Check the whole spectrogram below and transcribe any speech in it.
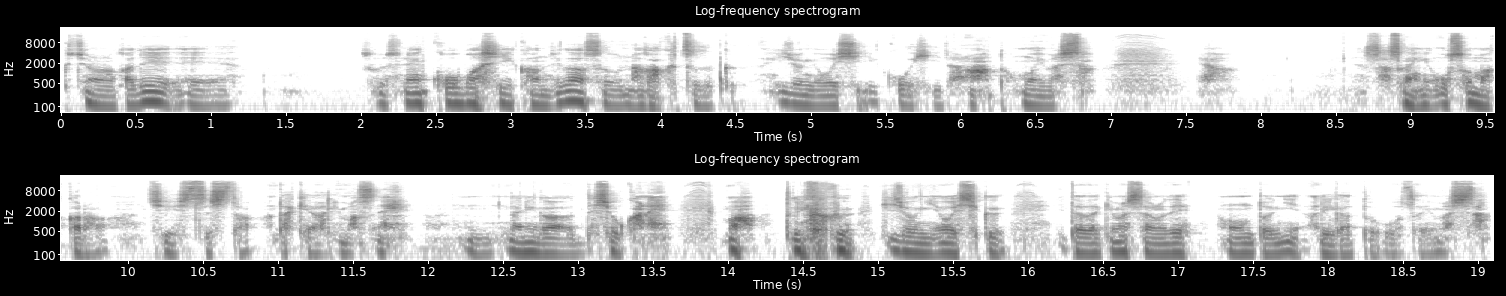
口の中で、えー、そうですね香ばしい感じがその長く続く非常に美味しいコーヒーだなと思いました。いやさすがにおそばから抽出しただけありますね、うん、何がでしょうかね。まあとにかく非常に美味しくいただきましたので本当にありがとうございました。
